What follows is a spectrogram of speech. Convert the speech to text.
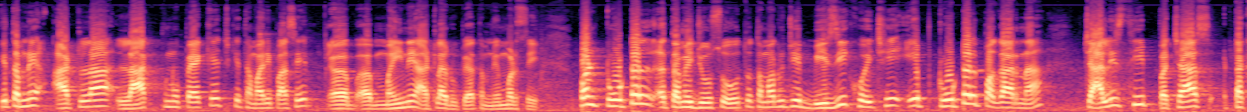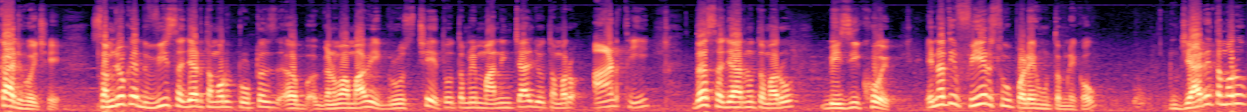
કે તમને આટલા લાખનું પેકેજ કે તમારી પાસે મહિને આટલા રૂપિયા તમને મળશે. પણ ટોટલ તમે જોશો તો તમારું જે બેઝિક હોય છે, એ ટોટલ પગારના ચાલીસથી પચાસ ટકા જ હોય છે. સમજો કે વીસ હજાર તમારું ટોટલ ગણવામાં આવે ગ્રોસ છે, તો તમે માનીને ચાલજો, તમારો આઠથી દસ હજારનું તમારું બેઝિક હોય. એનાથી ફેર શું પડે હું તમને કહું? જ્યારે તમારું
